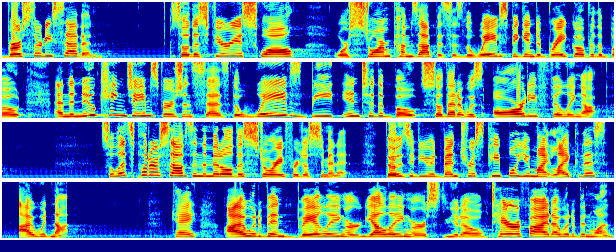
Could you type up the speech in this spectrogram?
Verse 37 So this furious squall or storm comes up, it says the waves begin to break over the boat. And the New King James Version says the waves beat into the boat so that it was already filling up. So let's put ourselves in the middle of this story for just a minute. Those of you adventurous people, you might like this. I would not. Okay? I would have been bailing or yelling or, you know, terrified. I would have been one.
